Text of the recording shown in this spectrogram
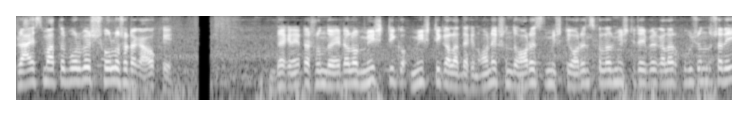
প্রাইস মাত্র পড়বে ষোলোশো টাকা ওকে দেখেন, এটা সুন্দর, এটা হলো মিষ্টি মিষ্টি কালার দেখেন, অনেক সুন্দর অরেঞ্জ মিষ্টি অরেঞ্জ কালার মিষ্টি টাইপের কালার খুবই সুন্দর শাড়ি।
